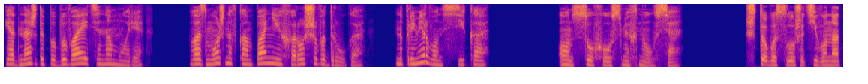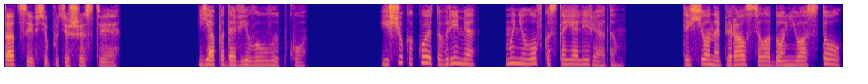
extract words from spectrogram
и однажды побываете на море. Возможно, в компании хорошего друга. Например, вон Сика. Он сухо усмехнулся. Чтобы слушать его нотации все путешествие. Я подавила улыбку. Еще какое-то время мы неловко стояли рядом. Тэхён опирался ладонью о стол,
